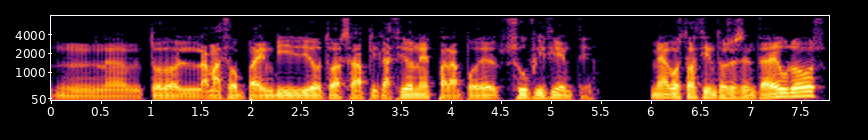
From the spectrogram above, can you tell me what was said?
mm, eh, todo el Amazon Prime Video, todas esas aplicaciones para poder suficiente. Me ha costado 160 euros.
